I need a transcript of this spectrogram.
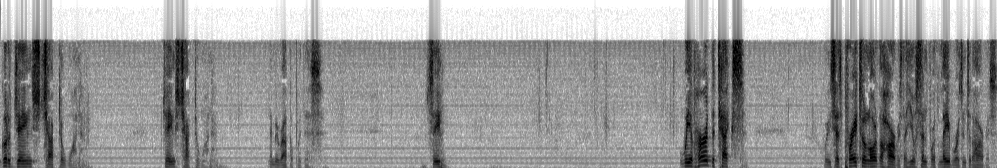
Go to James chapter 1. James chapter 1. Let me wrap up with this. See? We have heard the text where he says, Pray to the Lord of the harvest that he'll send forth laborers into the harvest.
